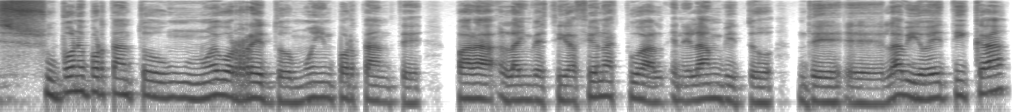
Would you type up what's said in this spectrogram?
supone, por tanto, un nuevo reto muy importante para la investigación actual en el ámbito de la bioética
